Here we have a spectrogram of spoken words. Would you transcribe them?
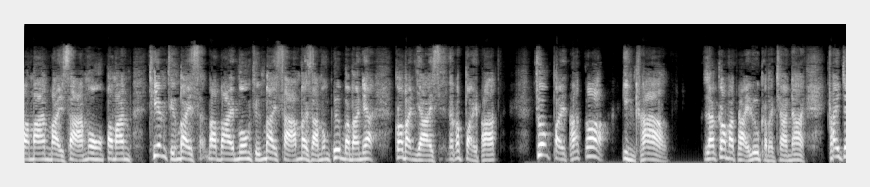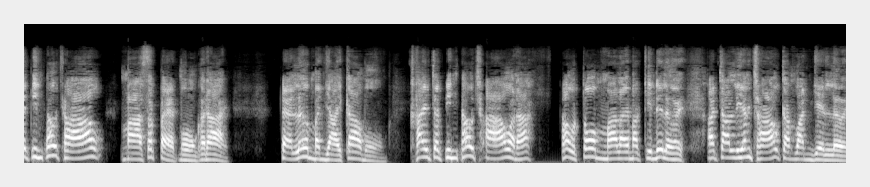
ประมาณบ่ายสามโมงประมาณเที่ยงถึงบ่ายบ่ายโมงถึงบ่ายสามบ่ายสามโมงครึ่งประมาณเนี้ยก็บรรยายเสร็จแล้วก็ปล่อยพัก ช่วงปล่อยพักก็กินข้าว แล้วก็มาถ่ายรูปกับอาจารย์ได้ ใครจะกินข้าวเช้ามาสักแปดโมงก็ได้ แต่เริ่มบรรยายเก้าโมงใครจะกินข้าวเช้าอะนะข้าวต้มมาอะไรมากินได้เลย อาจารย์เลี้ยงเช้ากลางวันเย็นเลย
